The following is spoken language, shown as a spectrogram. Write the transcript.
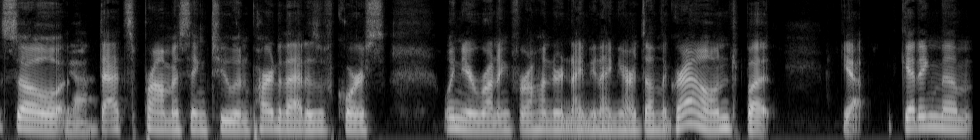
So yeah. that's promising too. And part of that is, of course, when you're running for 199 yards on the ground. But yeah, getting them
